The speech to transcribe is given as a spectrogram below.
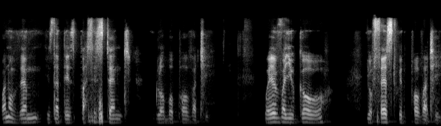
One of them is that there's persistent global poverty. Wherever you go, you're faced with poverty.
